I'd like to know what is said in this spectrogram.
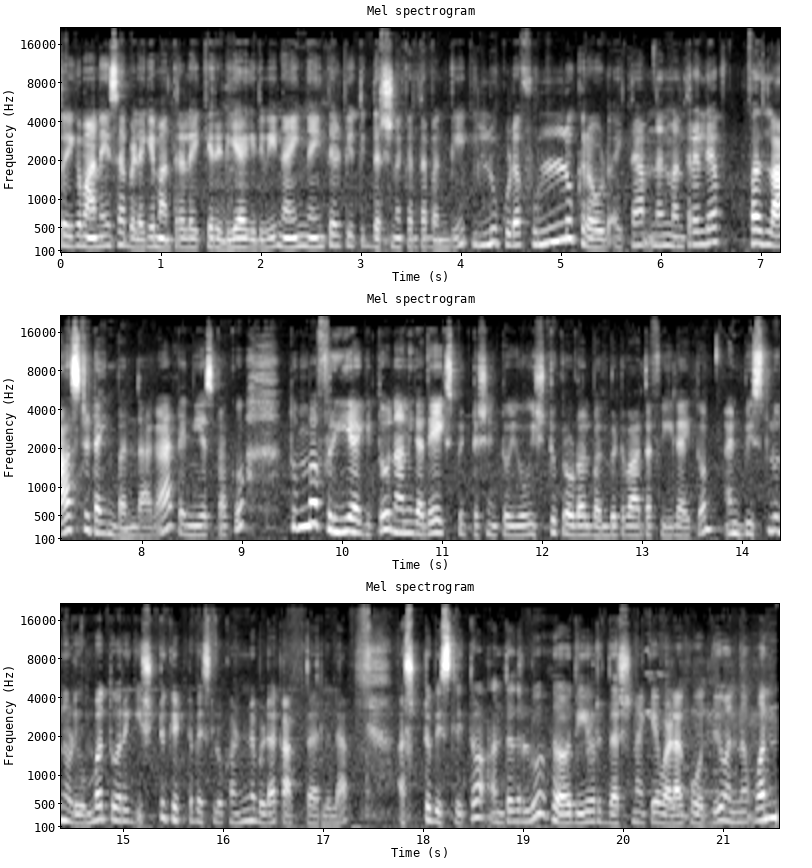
ಸೊ ಈಗ ಮನೆ ಸಹ ಬೆಳಗ್ಗೆ ಮಂತ್ರಾಲಯಕ್ಕೆ ರೆಡಿಯಾಗಿದ್ದೀವಿ ನೈನ್ ನೈನ್ ತರ್ಟಿ ಹೊತ್ತಿಗೆ ದರ್ಶನಕ್ಕಂತ ಬಂದ್ವಿ. ಇಲ್ಲೂ ಕೂಡ ಫುಲ್ಲು ಕ್ರೌಡ್ ಆಯಿತಾ? ನನ್ನ ಮಂತ್ರಾಲಯ ಫಸ್ಟ್ ಲಾಸ್ಟ್ ಟೈಮ್ ಬಂದಾಗ ಟೆನ್ ಇಯರ್ಸ್ ಬ್ಯಾಕು ತುಂಬ ಫ್ರೀ ಆಗಿತ್ತು. ನನಗೆ ಅದೇ ಎಕ್ಸ್ಪೆಕ್ಟೇಷನ್ ಇತ್ತು. ಅಯ್ಯೋ, ಇಷ್ಟು ಕ್ರೌಡಲ್ಲಿ ಬಂದುಬಿಟ್ವಾ ಅಂತ ಫೀಲ್ ಆಯಿತು. ಆ್ಯಂಡ್ ಬಿಸಿಲು ನೋಡಿ, ಒಂಬತ್ತುವರೆಗೆ ಎಷ್ಟು ಕೆಟ್ಟ ಬಿಸಿಲು ಕಣ್ಣು ಬಿಡೋಕ್ಕಾಗ್ತಾ ಇರಲಿಲ್ಲ. ಅಷ್ಟು ಬಿಸಿಲಿತ್ತು. ಅಂಥದ್ರಲ್ಲೂ, ದೇವ್ರ ದರ್ಶನಕ್ಕೆ ಒಳಗೆ ಹೋದ್ವಿ. ಒಂದು ಒನ್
